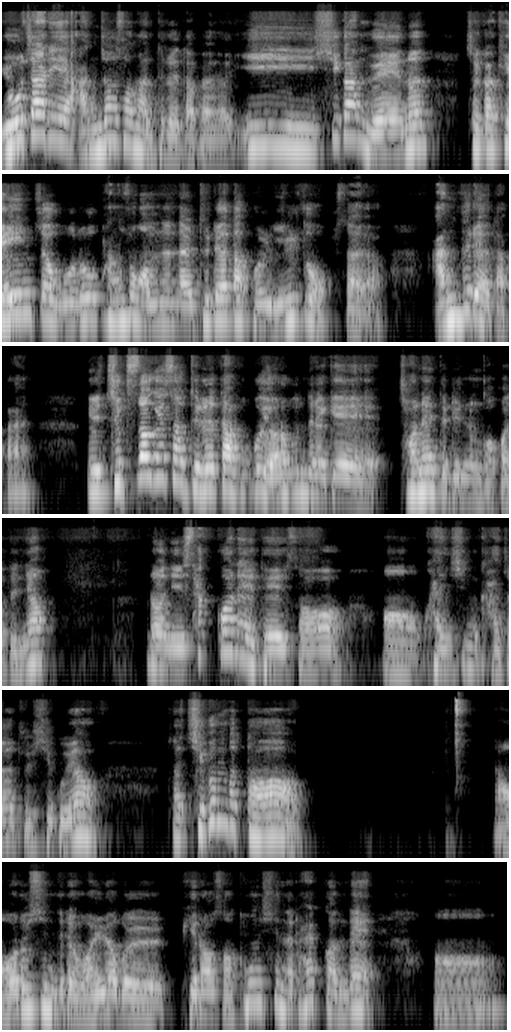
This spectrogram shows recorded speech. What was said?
요 자리에 앉아서만 들여다봐요. 이 시간 외에는 제가 개인적으로 방송 없는 날 들여다볼 일도 없어요. 안 들여다봐요. 이 즉석에서 들여다보고 여러분들에게 전해드리는 거거든요. 그러니 사건에 대해서 어, 관심 가져주시고요. 자, 지금부터 어르신들의 원력을 빌어서 통신을 할 건데 어,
